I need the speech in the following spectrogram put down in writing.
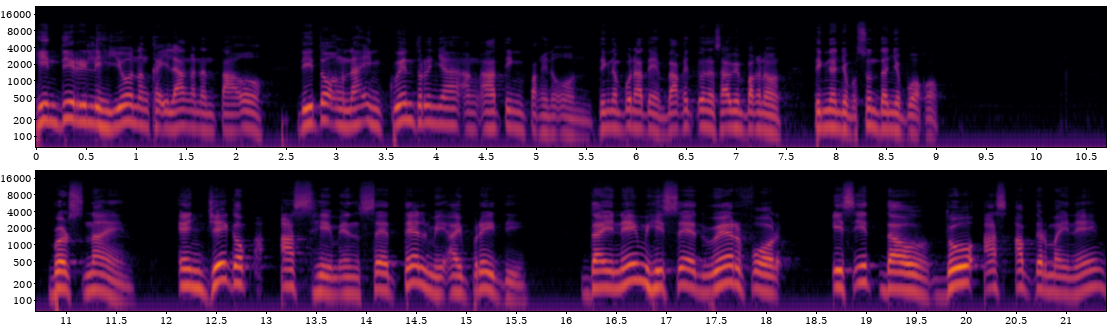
Hindi relihiyon ang kailangan ng tao. Dito ang naengkwentro niya ang ating Panginoon. Tingnan po natin, bakit ko nasabing Panginoon? Tingnan niyo po, sundan niyo po ako. Verse 9, And Jacob asked him and said, Tell me, I pray thee, thy name, he said, Wherefore is it thou do ask after my name?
